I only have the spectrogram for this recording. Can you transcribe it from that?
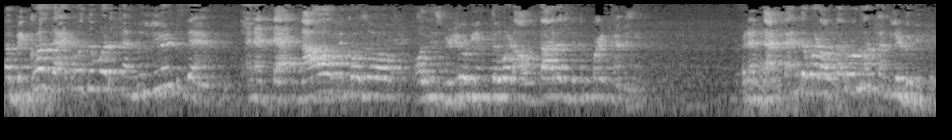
Now, because that was the word familiar to them, and at that now, because of all these video games, the word avatar has become quite familiar. But at that time, the word avatar was not familiar to people.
